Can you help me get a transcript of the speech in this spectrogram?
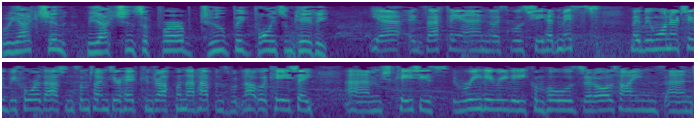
reaction, reaction superb. Two big points from Katie. Yeah, exactly. And I suppose she had missed maybe one or two before that, and sometimes your head can drop when that happens, but not with Katie. Um, Katie's really, really composed at all times and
